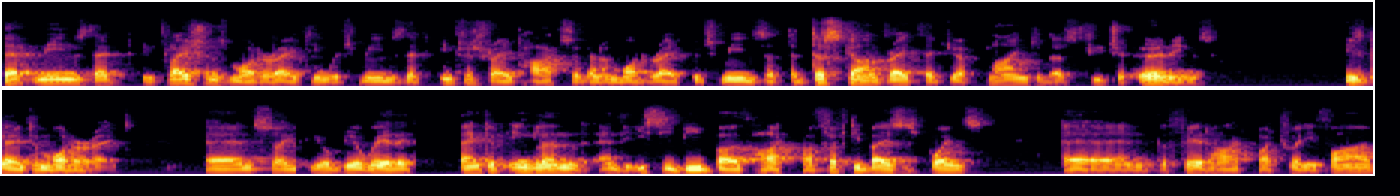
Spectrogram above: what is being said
That means that inflation's moderating, which means that interest rate hikes are going to moderate, which means that the discount rate that you're applying to those future earnings is going to moderate. And so you'll be aware that Bank of England and the ECB both hiked by 50 basis points and the Fed hiked by 25.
